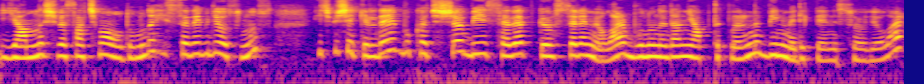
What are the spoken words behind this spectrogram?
yanlış ve saçma olduğunu da hissedebiliyorsunuz hiçbir şekilde bu kaçışa bir sebep gösteremiyorlar. Bunu neden yaptıklarını bilmediklerini söylüyorlar.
